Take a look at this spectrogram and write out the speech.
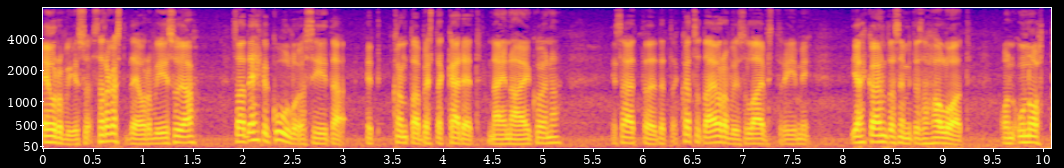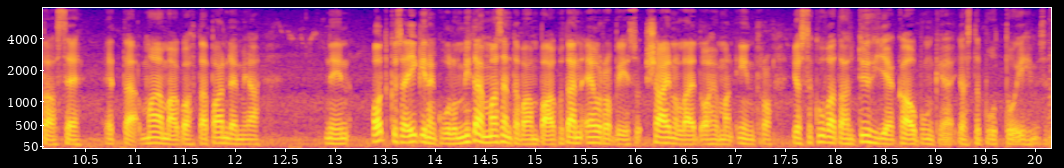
Euroviisuja, sä rakastat Euroviisuja, sä oot ehkä kuullut jo siitä, että kannattaa pestä kädet näinä aikoina. Ja sä ajattelet, että katsotaan Euroviisu livestreami. Ja ehkä ainoa se, mitä sä haluat, on unohtaa se, että maailmaa kohtaa pandemia niin ootko sä ikinä kuullut mitään masentavampaa kuin tämän Euroviisu Shine Light-ohjelman intro, jossa kuvataan tyhjiä kaupunkeja, josta puuttuu ihmiset?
